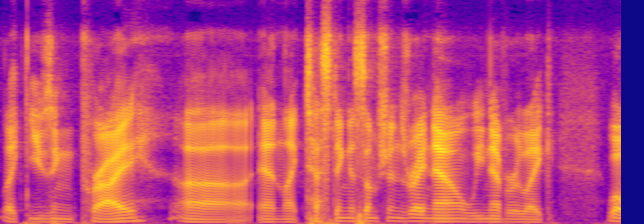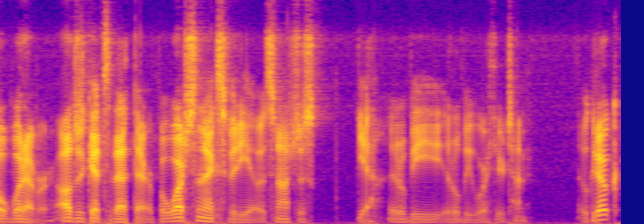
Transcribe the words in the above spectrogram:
like using pry uh, and like testing assumptions. Right now, we never like, well, whatever. I'll just get to that there. But watch the next video. It's not just, yeah, it'll be it'll be worth your time. Okie doke.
